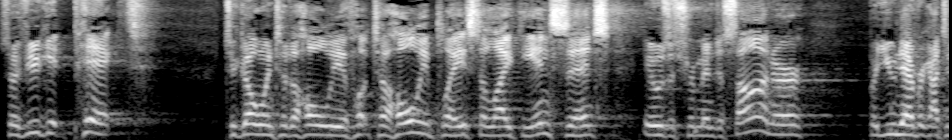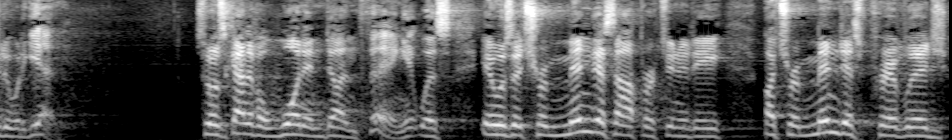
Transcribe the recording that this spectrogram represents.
So if you get picked to go into the holy to holy place to light the incense. It was a tremendous honor, but you never got to do it again. So it was kind of a one and done thing. It was, it was a tremendous opportunity, a tremendous privilege,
